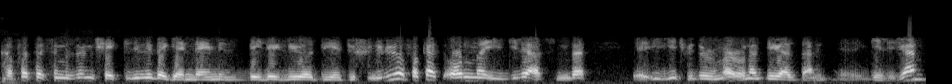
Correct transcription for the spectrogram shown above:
kafatasımızın şeklini de genlerimiz belirliyor diye düşünülüyor. Fakat onunla ilgili aslında e, ilginç bir durum var. Ona birazdan e, geleceğim.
